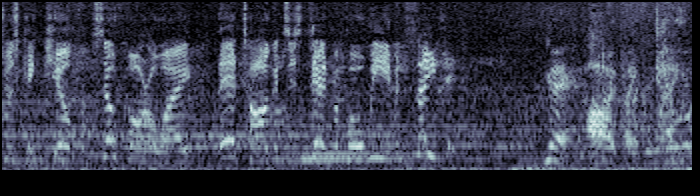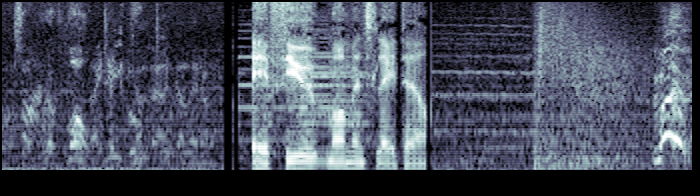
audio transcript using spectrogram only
Archers can kill from so far away, their targets is dead before we even seize it. Yeah, I make chaos and revolt in A few moments later. Move!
